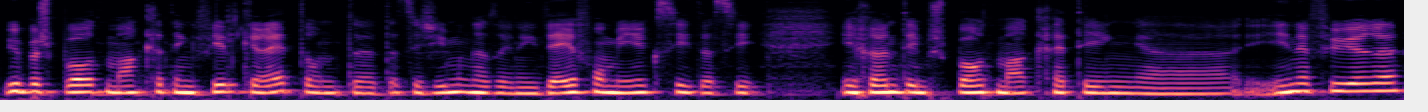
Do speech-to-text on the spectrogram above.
über Sportmarketing viel geredet und äh, das ist immer so eine Idee von mir gewesen, dass ich, ich könnte im Sportmarketing äh, einführen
